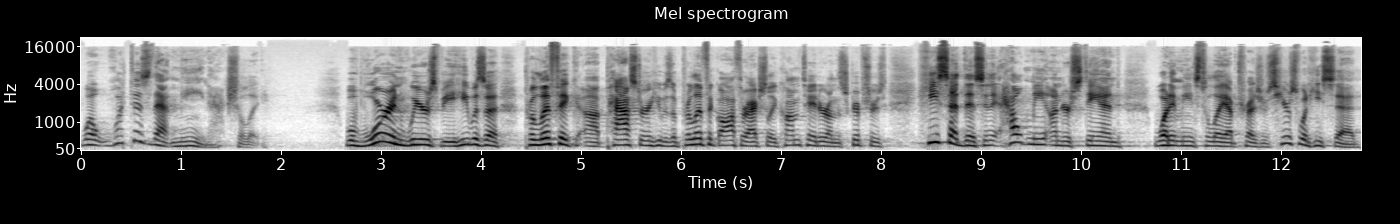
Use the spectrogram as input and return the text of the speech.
well, what does that mean actually? Well, Warren Wiersbe, he was a prolific uh, pastor, he was a prolific author, actually, a commentator on the scriptures. He said this, and it helped me understand what it means to lay up treasures. Here's what he said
